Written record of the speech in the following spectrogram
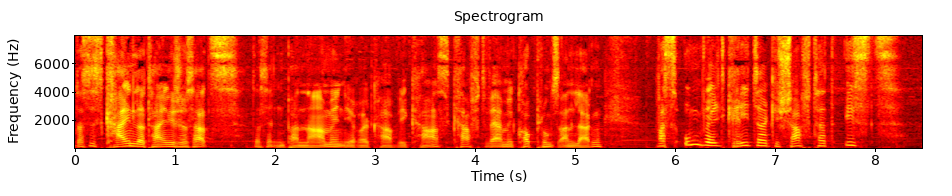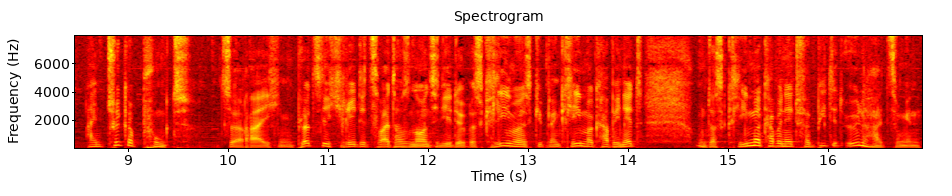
Das ist kein lateinischer Satz. Das sind ein paar Namen ihrer KWKs, Kraft-Wärme-Kopplungsanlagen. Was Umwelt Greta geschafft hat, ist ein Triggerpunkt zu erreichen. Plötzlich redet 2019 jeder über das Klima, es gibt ein Klimakabinett und das Klimakabinett verbietet Ölheizungen.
